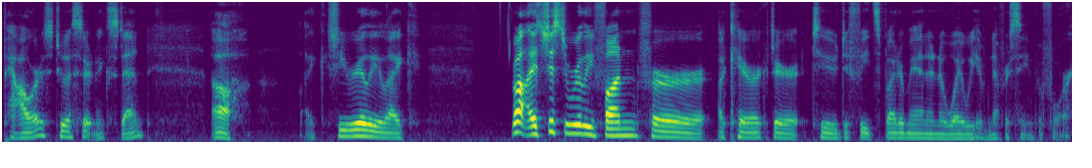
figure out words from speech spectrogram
powers to a certain extent. Oh, like she really like. Well, it's just really fun for a character to defeat Spider-Man in a way we have never seen before.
